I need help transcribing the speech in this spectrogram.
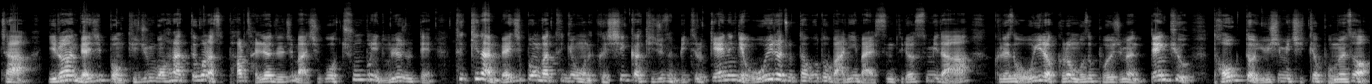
자, 이러한 매집봉, 기준봉 하나 뜨고 나서 바로 달려들지 마시고 충분히 눌려줄 때 특히나 매집봉 같은 경우는 그 시가 기준선 밑으로 깨는 게 오히려 좋다고도 많이 말씀드렸습니다. 그래서 오히려 그런 모습 보여주면 땡큐 더욱더 유심히 지켜보면서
